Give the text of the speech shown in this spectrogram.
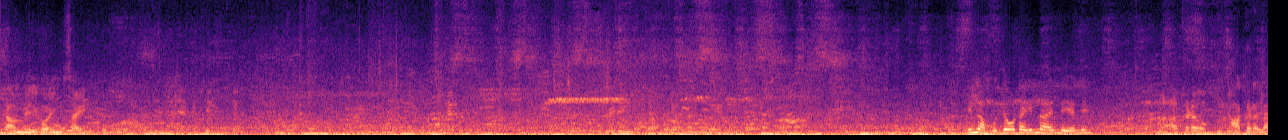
Come, ಗೋ go inside. ಇಲ್ಲ ಮುದ್ದೆ ಊಟ ಇಲ್ಲ ಇಲ್ಲಿ ಎಲ್ಲಿ? ಆ ಕಡೆ ಅಲ್ಲ?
